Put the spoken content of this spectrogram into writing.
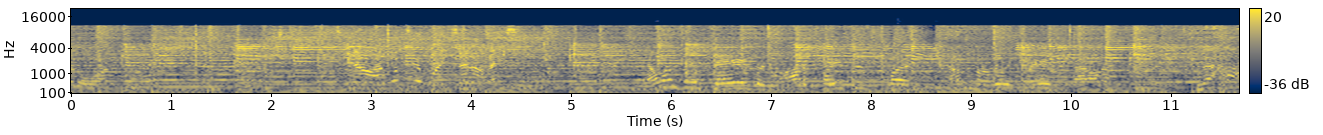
Hit one. You know, I looked at Whiteside High School. That one's okay. There's a lot of places, but none of them are really great. I don't know.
